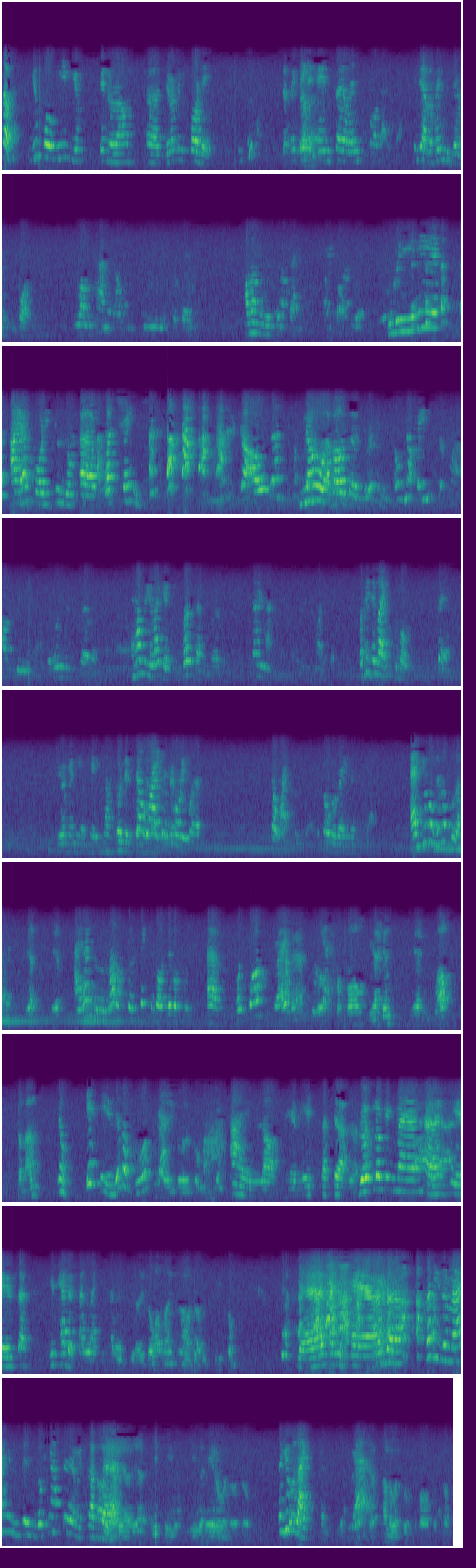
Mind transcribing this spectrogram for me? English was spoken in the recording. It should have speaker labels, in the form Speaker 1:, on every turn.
Speaker 1: so, you told me you've been around uh, Germany four days.
Speaker 2: Uh,
Speaker 3: been in Berlin for that.
Speaker 1: Did you ever been to Germany before?
Speaker 3: Long time ago when we were there. How long have we been there? About forty years.
Speaker 1: Really? I am 42, so uh, what changed?
Speaker 3: Got older.
Speaker 1: No, about uh, Germany.
Speaker 3: Oh, not been so quite often. But we was Berlin.
Speaker 1: And how do you like it first time?
Speaker 3: Very nice. Like it.
Speaker 1: What did you like the most?
Speaker 3: There.
Speaker 1: Germany, okay, not good. It's
Speaker 3: Don't like the
Speaker 1: Germany.
Speaker 3: curry. Don't like currywurst.
Speaker 1: It's overrated. And you're from Liverpool, I heard.
Speaker 2: yes, yes.
Speaker 1: I heard a lot of good things about Liverpool. Um, football, right?
Speaker 2: Yeah, good football. Jürgen, Jürgen Klopp, the man.
Speaker 1: No, is he in Liverpool?
Speaker 2: Yeah, he's a Liverpool manager.
Speaker 1: I love him. He's such a
Speaker 2: Yeah.
Speaker 1: good-looking man, and his uh, his habits. I like his habits.
Speaker 2: He's, yeah, he's a lot nicer now his feet from.
Speaker 1: Yes, and his hair. but he's a man. He's looking after him. It's not
Speaker 2: Oh, yeah,
Speaker 1: bad.
Speaker 2: yeah, yeah. He's, he's, he's a hero in Liverpool.
Speaker 1: So you like him.
Speaker 3: Yeah.
Speaker 2: I'm a Liverpool supporter, so.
